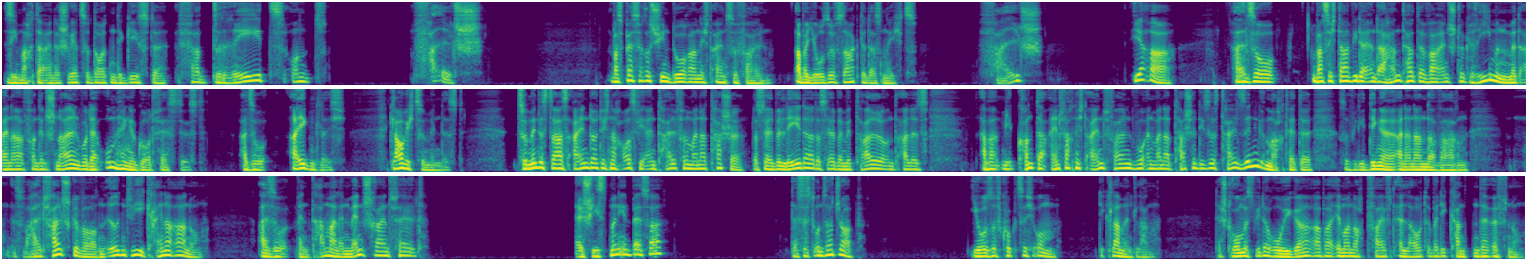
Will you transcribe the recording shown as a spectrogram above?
sie machte eine schwer zu deutende Geste, verdreht und falsch. Was Besseres schien Dora nicht einzufallen, aber Josef sagte das nichts. Falsch? Ja, also, was ich da wieder in der Hand hatte, war ein Stück Riemen mit einer von den Schnallen, wo der Umhängegurt fest ist. Also eigentlich. Glaube ich zumindest. Zumindest sah es eindeutig noch aus wie ein Teil von meiner Tasche. Dasselbe Leder, dasselbe Metall und alles. Aber mir konnte einfach nicht einfallen, wo an meiner Tasche dieses Teil Sinn gemacht hätte, so wie die Dinge aneinander waren. Es war halt falsch geworden, irgendwie, keine Ahnung. Also, wenn da mal ein Mensch reinfällt. Erschießt man ihn besser? Das ist unser Job. Josef guckt sich um, die Klamm entlang. Der Strom ist wieder ruhiger, aber immer noch pfeift er laut über die Kanten der Öffnung.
